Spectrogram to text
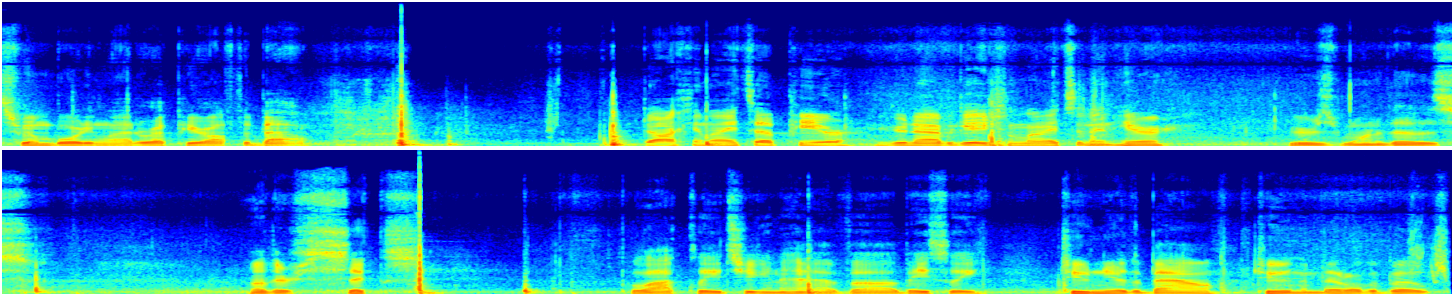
swim boarding ladder up here off the bow. Docking lights up here, your navigation lights, and then here, here's one of those other six pull-out cleats. You're gonna have uh, basically two near the bow, two in the middle of the boat,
